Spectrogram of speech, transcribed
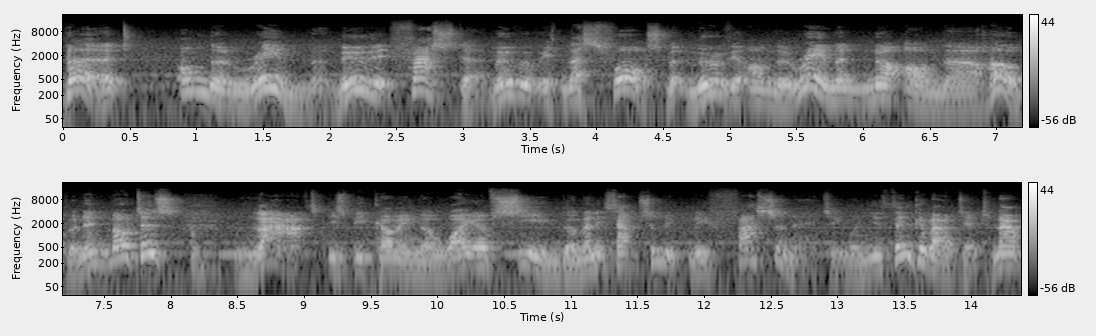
but on the rim, move it faster, move it with less force, but move it on the rim and not on the hub. And in motors, that is becoming the way of seeing them, and it's absolutely fascinating when you think about it. Now,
